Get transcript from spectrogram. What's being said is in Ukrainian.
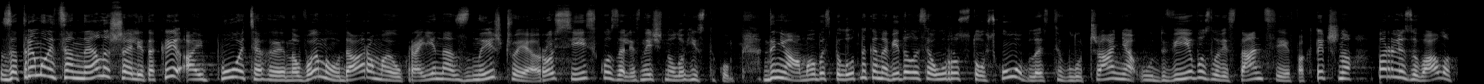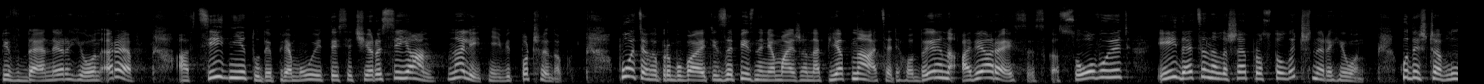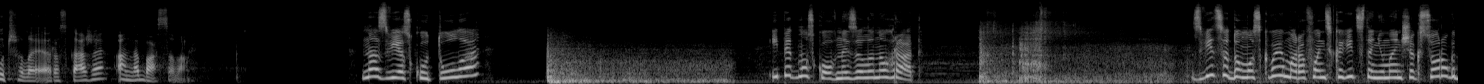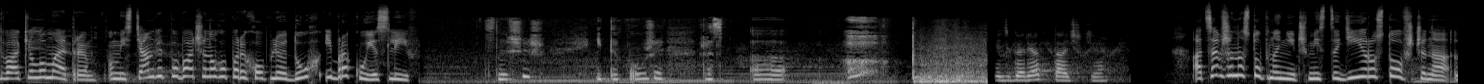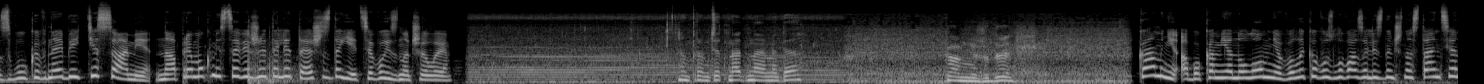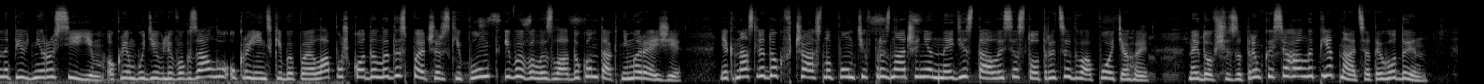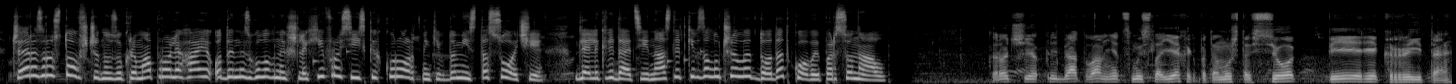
Затримуються не лише літаки, а й потяги. Новими ударами Україна знищує російську залізничну логістику. Днями безпілотники навідалися у Ростовську область. Влучання у дві вузлові станції фактично паралізувало південний регіон РФ. А в ці дні туди прямують тисячі росіян на літній відпочинок. Потяги прибувають із запізнення майже на 15 годин. Авіарейси скасовують. І йдеться не лише про столичний регіон. Куди ще влучили, розкаже Анна Басова. На зв'язку Тула і підмосковний Зеленоград. Звідси до Москви марафонська відстань у менше як 42 кілометри. У містян від побаченого перехоплює дух і бракує слів. слышишь? И такого же раз... а, Ведь горят тачки. А це вже наступна ніч. Місце дії Ростовщина. Звуки в небі ті самі. Напрямок місцеві жителі теж, здається, визначили. Ну, прям где-то над нами, да? Камни же, да? Камні або кам'яноломня велика вузлова залізнична станція на півдні Росії. Окрім будівлі вокзалу, українські БПЛА пошкодили диспетчерський пункт і вивели з ладу контактні мережі. Як наслідок, вчасно пунктів призначення не дісталися 132 потяги. Найдовші затримки сягали 15 годин. Через Ростовщину, зокрема, пролягає один із головних шляхів російських курортників до міста Сочі. Для ліквідації наслідків залучили додатковий персонал. Короче, ребят, вам нет смысла ехать, потому что все перекрыто.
